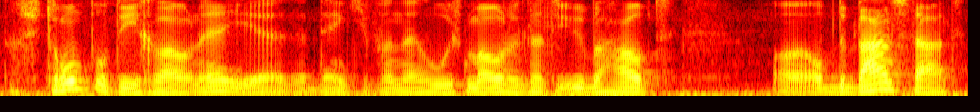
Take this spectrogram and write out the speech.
dan strompelt hij gewoon. Hè? Je, dan denk je van, eh, hoe is het mogelijk dat hij überhaupt eh, op de baan staat?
